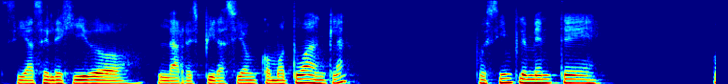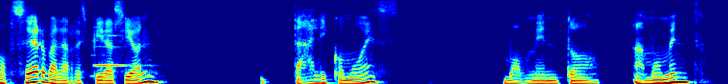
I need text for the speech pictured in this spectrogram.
Si has elegido la respiración como tu ancla, pues simplemente observa la respiración tal y como es, momento a momento.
